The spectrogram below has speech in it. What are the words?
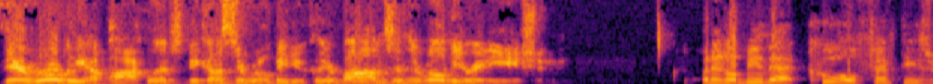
there will be an apocalypse because there will be nuclear bombs and there will be radiation. But it'll be that cool '50s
